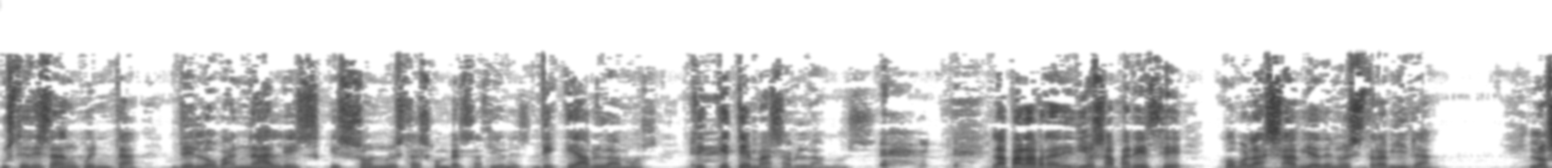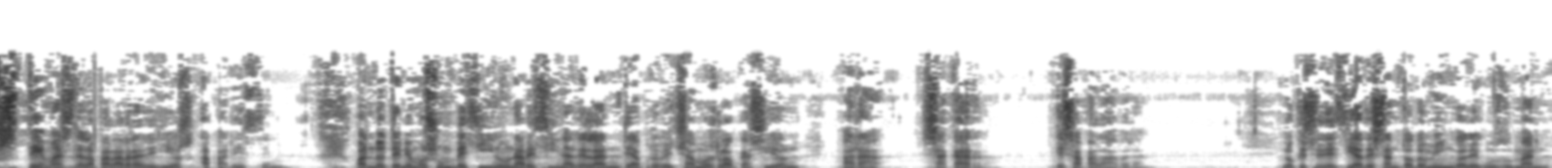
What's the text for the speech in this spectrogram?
¿Ustedes dan cuenta de lo banales que son nuestras conversaciones? ¿De qué hablamos? ¿De qué temas hablamos? La palabra de Dios aparece como la savia de nuestra vida. Los temas de la palabra de Dios aparecen. Cuando tenemos un vecino, una vecina delante, aprovechamos la ocasión para sacar esa palabra. Lo que se decía de Santo Domingo de Guzmán,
